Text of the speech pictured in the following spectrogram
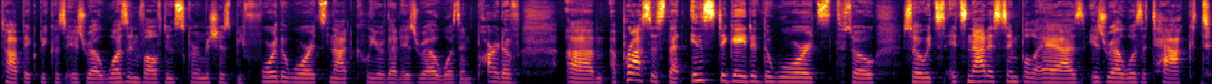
topic because israel was involved in skirmishes before the war. It's not clear that israel wasn't part of um, a process that instigated the war it's, so so it's it's not as simple as israel was attacked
